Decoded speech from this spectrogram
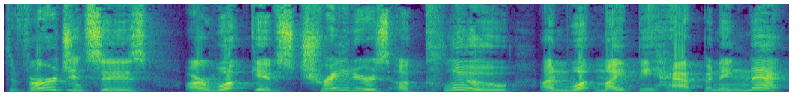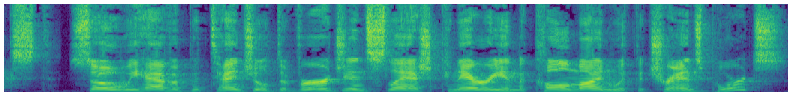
Divergences are what gives traders a clue on what might be happening next. So we have a potential divergence slash canary in the coal mine with the transports.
